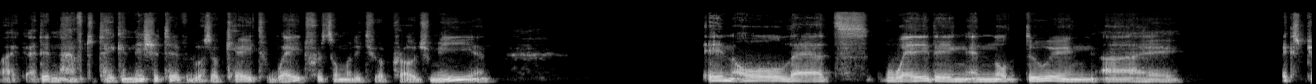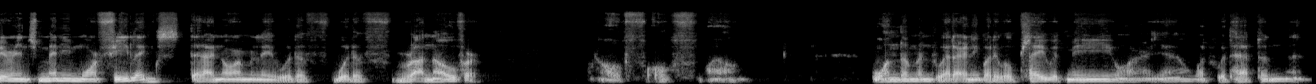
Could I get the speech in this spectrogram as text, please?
Like I didn't have to take initiative. It was okay to wait for somebody to approach me, and in all that waiting and not doing, I experienced many more feelings that I normally would have would have run over. Of of well wonderment whether anybody will play with me or you know what would happen.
